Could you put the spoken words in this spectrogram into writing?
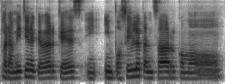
para mí tiene que ver que es imposible pensar como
